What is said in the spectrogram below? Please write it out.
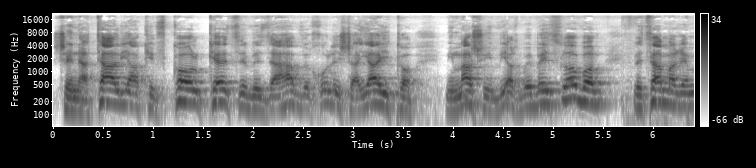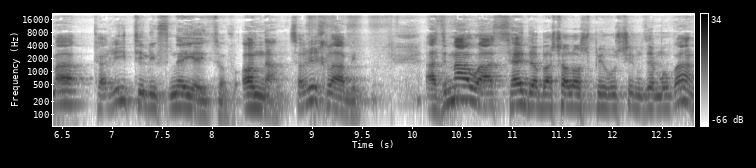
שנטל יעקב כל כסף וזהב וכולי שהיה איתו ממה שהוא הביח בבית סלובון ושם ערימה קריתי לפני עשב. אמנם, צריך להבין. אז מהו הסדר בשלוש פירושים זה מובן,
